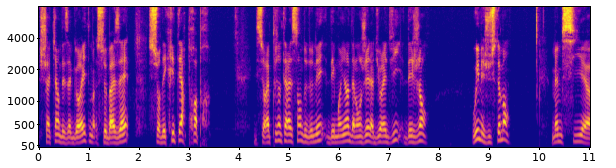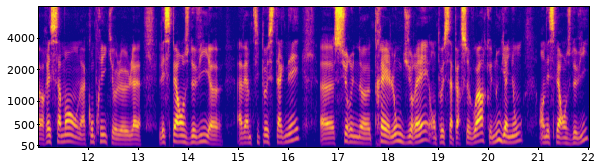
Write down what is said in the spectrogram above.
chacun des algorithmes se basait sur des critères propres il serait plus intéressant de donner des moyens d'allonger la durée de vie des gens. Oui, mais justement, même si euh, récemment on a compris que l'espérance de vie euh, avait un petit peu stagné, euh, sur une très longue durée, on peut s'apercevoir que nous gagnons en espérance de vie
